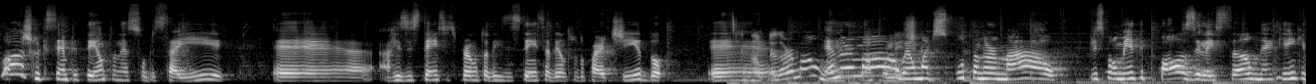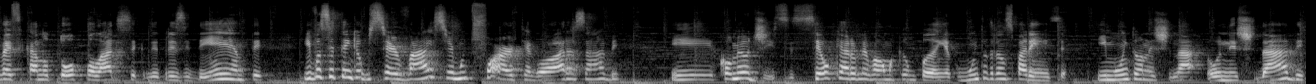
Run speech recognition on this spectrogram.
lógico que sempre tento, né, sobressair. É, a resistência, se perguntou de resistência dentro do partido. É, Não, é normal. é né, normal, é uma disputa normal, principalmente pós-eleição, né? Quem que vai ficar no topo lá de, ser- de presidente? E você tem que observar e ser muito forte agora, sabe? E como eu disse, se eu quero levar uma campanha com muita transparência e muita honestidade,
